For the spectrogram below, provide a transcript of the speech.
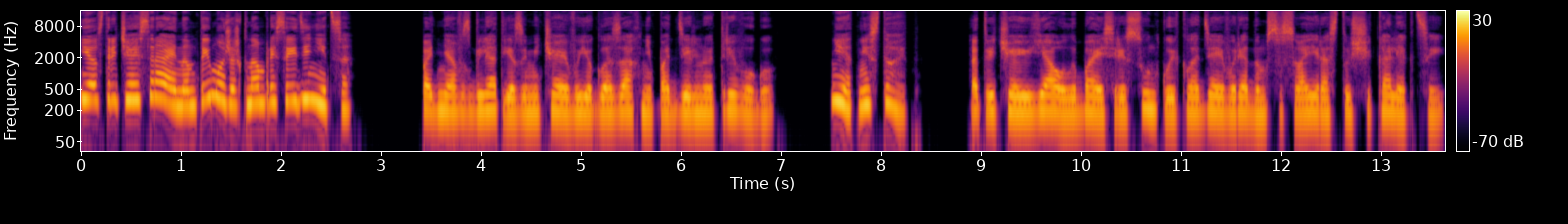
«Я встречаюсь с Райаном, ты можешь к нам присоединиться». Подняв взгляд, я замечаю в ее глазах неподдельную тревогу. «Нет, не стоит», — отвечаю я, улыбаясь рисунку и кладя его рядом со своей растущей коллекцией.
